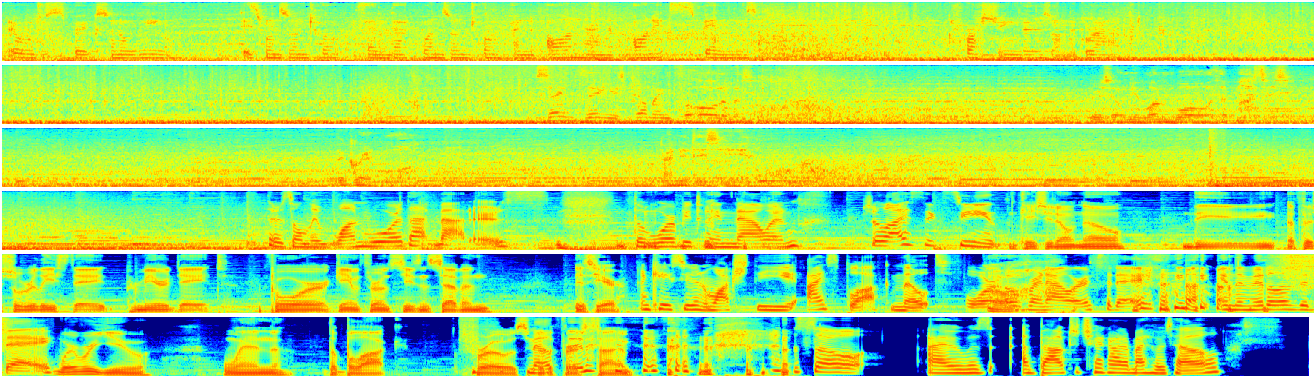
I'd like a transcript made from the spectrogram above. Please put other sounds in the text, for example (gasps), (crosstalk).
They're all just spokes on a wheel. This one's on top, then that one's on top, and on and on it spins, crushing those on the ground. Same thing is coming for all of us. There is only one war that matters. The Great War. And it is here. There's only one war that matters (laughs) the war between now and July 16th. In case you don't know, the official release date, premiere date for Game of Thrones Season 7 is here. In case you didn't watch the ice block melt for Oh. over an hour today (laughs) in the middle of the day. (laughs) Where were you when the block froze for the first time? (laughs) so I was about to check out of my hotel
